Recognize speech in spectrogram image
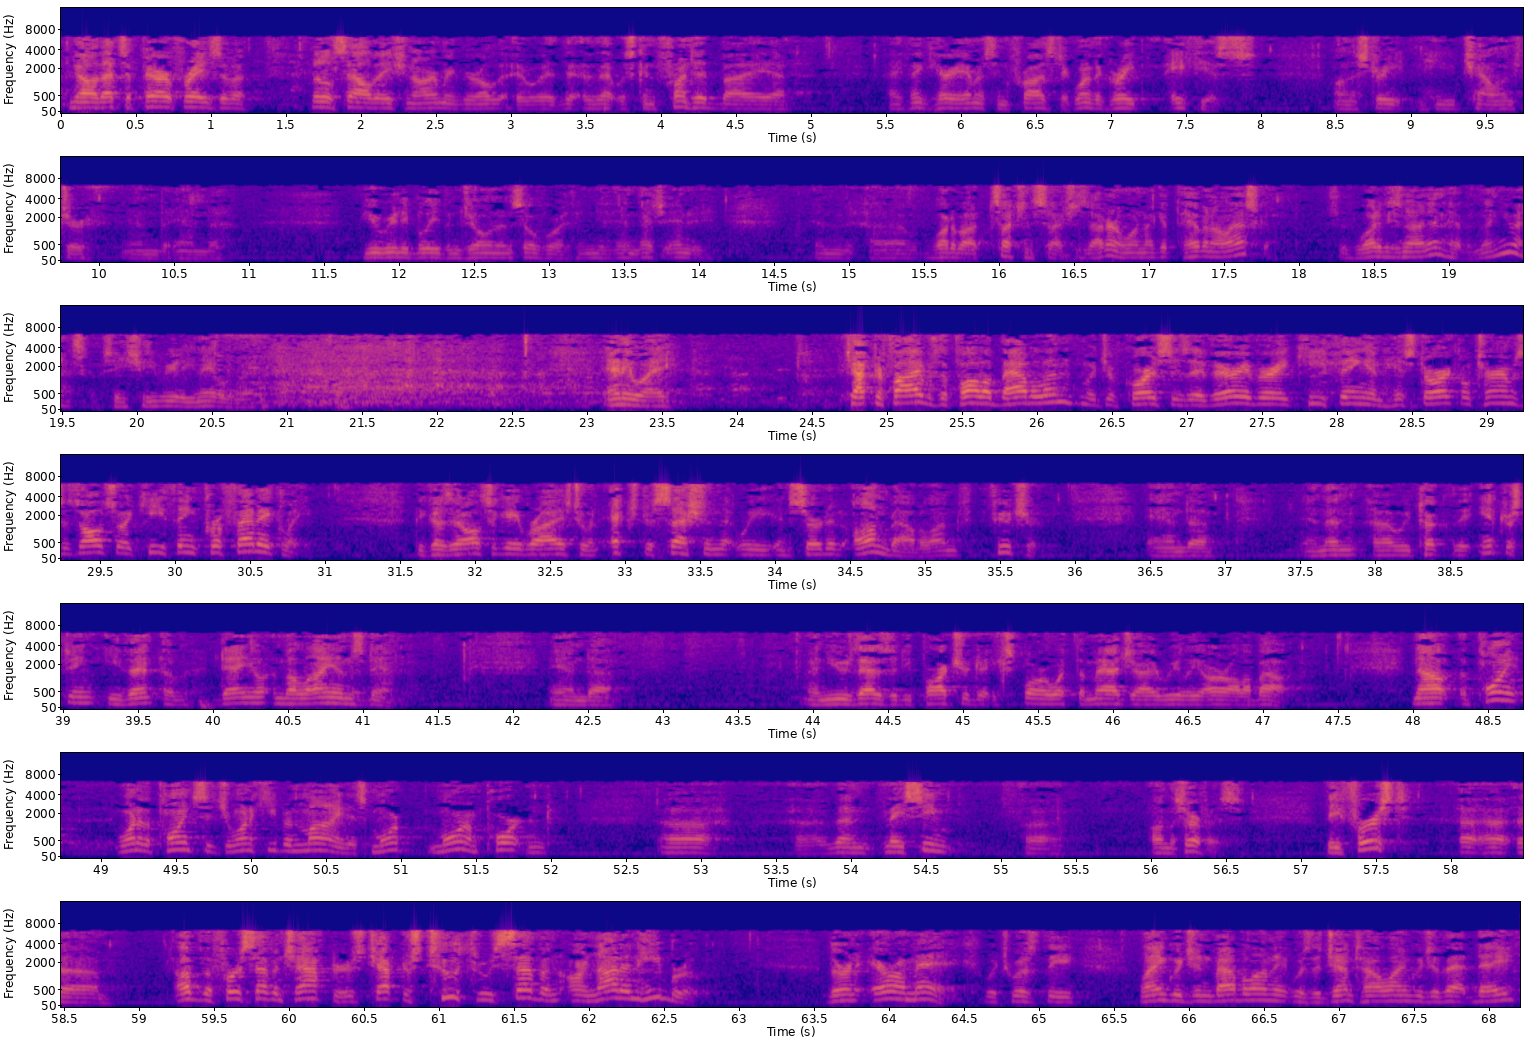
No, that's a paraphrase of a little Salvation Army girl that was confronted by, uh, I think, Harry Emerson Fosdick, one of the great atheists on the street. And he challenged her, and, and uh, you really believe in Jonah and so forth. And, and, and, and uh, what about such and such? She says, I don't know. When I get to heaven, I'll ask him. He says, what if he's not in heaven? Then you ask him. See, she really nailed him. So, anyway, Chapter 5 is the fall of Babylon, which of course is a very, very key thing in historical terms. It's also a key thing prophetically, because it also gave rise to an extra session that we inserted on Babylon future. And, uh, and then uh, we took the interesting event of Daniel in the lion's den and, uh, and used that as a departure to explore what the Magi really are all about. Now, the point, one of the points that you want to keep in mind, it's more, more important uh, than may seem uh, on the surface. The first uh, of the first seven chapters, chapters two through seven, are not in Hebrew. They're in Aramaic, which was the language in Babylon. It was the Gentile language of that day.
